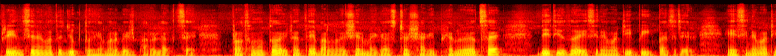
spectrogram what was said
প্রিন্স সিনেমাতে যুক্ত হয়ে আমার বেশ ভালো লাগছে। প্রথমত এটাতে বাংলাদেশের মেগাস্টার শাকিব খান রয়েছে, দ্বিতীয়ত এই সিনেমাটি বিগ বাজেটের। এই সিনেমাটি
